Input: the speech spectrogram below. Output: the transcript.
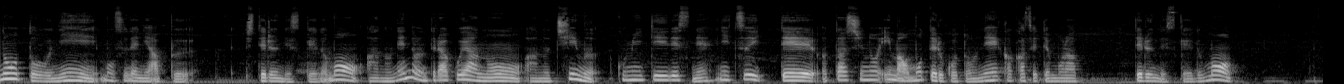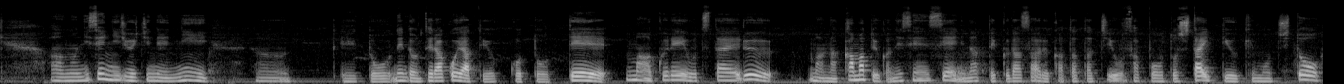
ノートにもうすでにアップしてるんですけれどもあの粘土の寺子屋のあのチームコミュニティですねについて私の今思ってることをね書かせてもらってるんですけれどもあの2021年に、うんえーと、粘土の寺子屋ということで、まあ、クレイを伝える、まあ、仲間というかね先生になってくださる方たちをサポートしたいっていう気持ちと、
